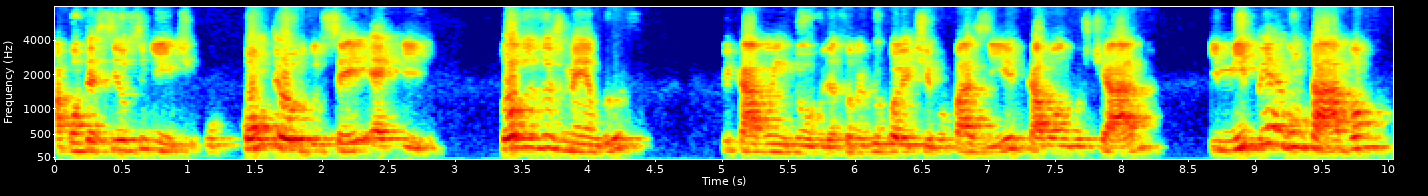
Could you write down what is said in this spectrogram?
Acontecia o seguinte: o conteúdo do SEI é que todos os membros ficavam em dúvida sobre o que o coletivo fazia, ficavam angustiados e me perguntavam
